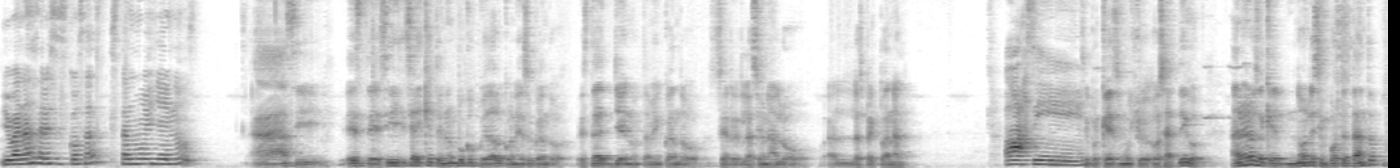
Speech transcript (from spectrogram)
y van a hacer esas cosas que están muy llenos. Ah, sí. Este, sí, sí hay que tener un poco cuidado con eso cuando está lleno, también cuando se relaciona a lo, al aspecto anal. Ah, sí. Sí, porque es mucho, o sea, digo, a menos de que no les importe tanto, pues,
